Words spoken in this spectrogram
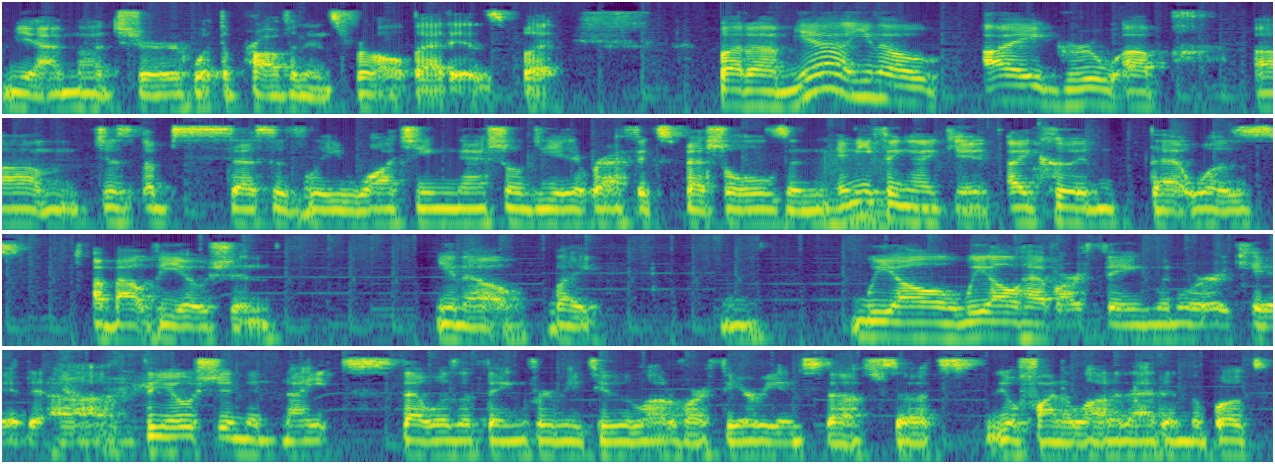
yeah i'm not sure what the provenance for all that is but but um yeah you know i grew up um, just obsessively watching national geographic specials and anything i could i could that was about the ocean you know like we all we all have our thing when we're a kid. Uh, the ocean and knights that was a thing for me too. A lot of our theory and stuff. So it's you'll find a lot of that in the books.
